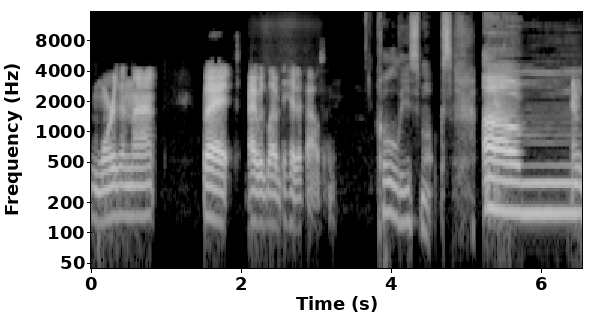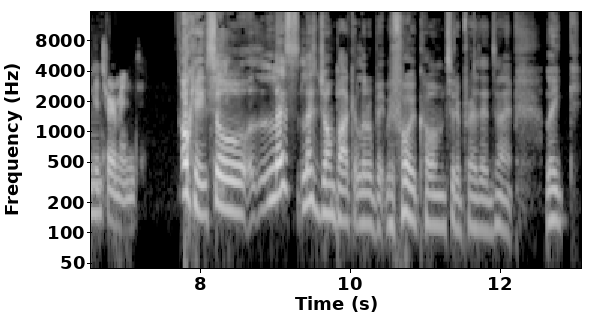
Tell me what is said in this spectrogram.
more than that, but I would love to hit a thousand. Holy smokes. Yeah, Um I'm determined. Okay, so let's let's jump back a little bit before we come to the present time. Like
